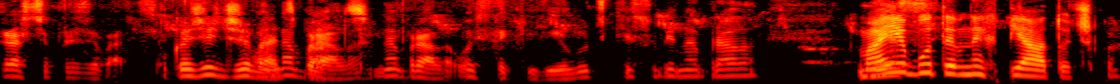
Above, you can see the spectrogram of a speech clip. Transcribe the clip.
краще приживатися. Покажіть О, живець. набрала, бабці. набрала ось такі гілочки собі набрала. Має Низ- бути в них п'яточка.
